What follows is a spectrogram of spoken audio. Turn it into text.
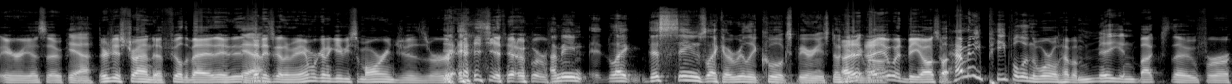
area. So Yeah. they're just trying to fill the bag. It- Yeah. That is going to be, and we're going to give you some oranges or you know. Or, I mean, like, this seems like a really cool experience. Don't get I- me wrong. it would be awesome. How many people in the world have a million bucks though for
